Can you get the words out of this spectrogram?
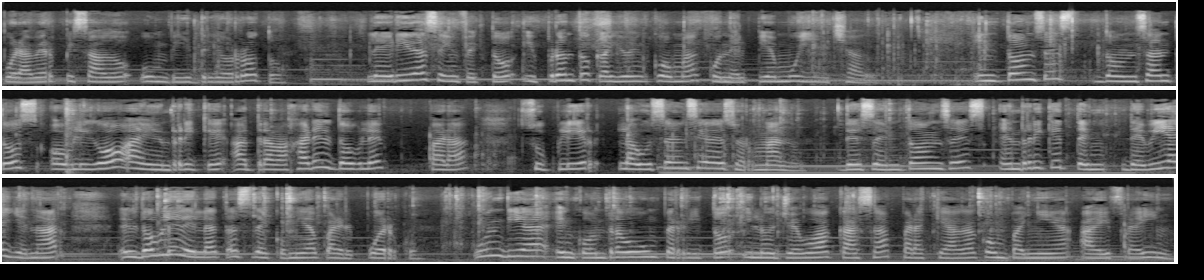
por haber pisado un vidrio roto. La herida se infectó y pronto cayó en coma con el pie muy hinchado. Entonces, don Santos obligó a Enrique a trabajar el doble para suplir la ausencia de su hermano. Desde entonces, Enrique debía llenar el doble de latas de comida para el puerco. Un día encontró un perrito y lo llevó a casa para que haga compañía a Efraín.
